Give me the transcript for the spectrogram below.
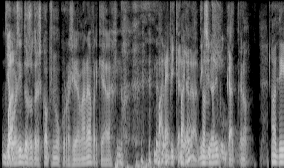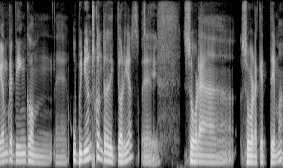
Ja vale. ho has dit dos o tres cops, no ho corregirem ara perquè no, vale, no picaré vale. ara. Diccionari.cat, però... No, diguem que tinc com eh, opinions contradictòries eh, sí. sobre, sobre aquest tema.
